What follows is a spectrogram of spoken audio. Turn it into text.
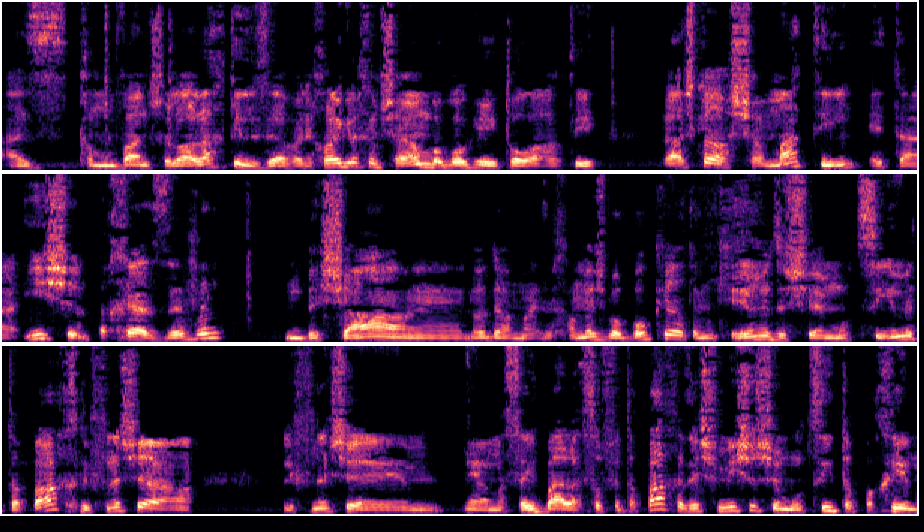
אז כמובן שלא הלכתי לזה, אבל אני יכול להגיד לכם שהיום בבוקר התעוררתי, ואשכרה שמעתי את האיש של פחי הזבל בשעה, לא יודע מה, איזה חמש בבוקר, אתם מכירים את זה שהם מוציאים את הפח לפני שה... לפני שהמשאית באה לאסוף את הפח, אז יש מישהו שמוציא את הפחים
